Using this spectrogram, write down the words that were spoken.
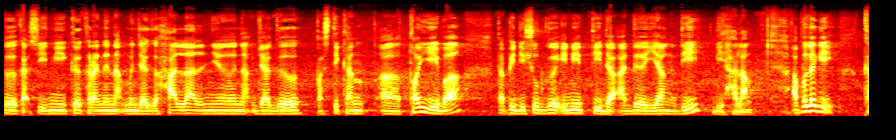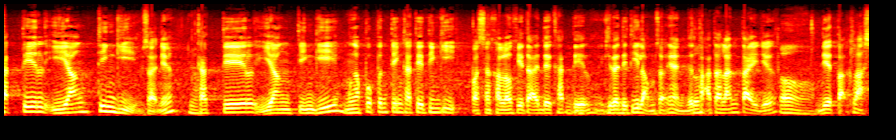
ke kat sini ke kerana nak menjaga halalnya nak jaga pastikan uh, thayyibah tapi di syurga ini tidak ada yang di dihalang. Apa lagi katil yang tinggi ustaz ya? Katil yang tinggi mengapa penting katil tinggi? Pasal kalau kita ada katil kita ada tilam ustaz kan? Letak atas lantai je Oh. dia tak kelas.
